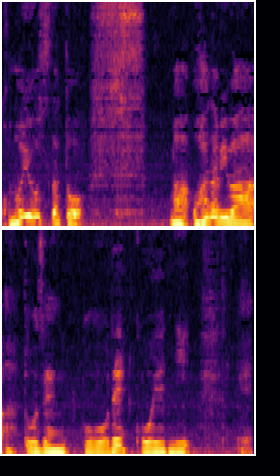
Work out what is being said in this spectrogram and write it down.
この様子だとまあお花見は当然こうね公園に、え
